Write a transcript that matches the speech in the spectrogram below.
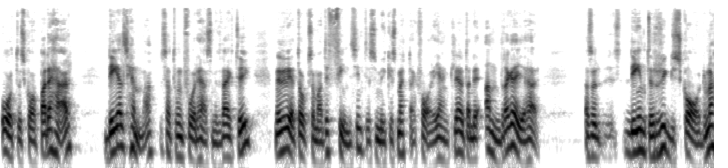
återskapa det här, dels hemma så att hon får det här som ett verktyg. Men vi vet också om att det finns inte så mycket smärta kvar egentligen, utan det är andra grejer här. Alltså, det är inte ryggskadorna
